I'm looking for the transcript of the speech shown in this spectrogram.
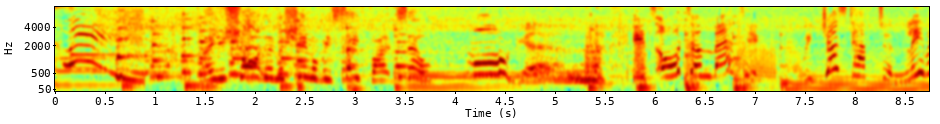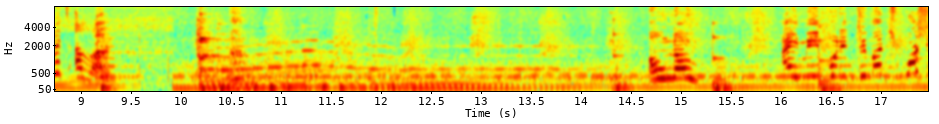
clean. Are you sure the machine will be safe by itself? Morgan, it's automatic. We just have to leave it alone. Oh no! Amy put in too much washing!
